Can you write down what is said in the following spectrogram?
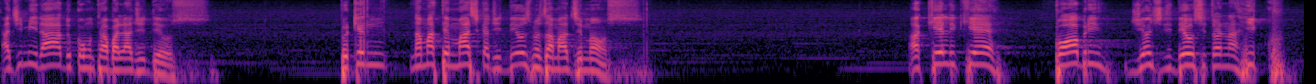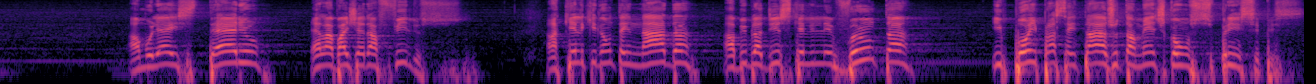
admirados com o trabalhar de Deus. Porque na matemática de Deus, meus amados irmãos, aquele que é pobre diante de Deus se torna rico. A mulher estéril, ela vai gerar filhos. Aquele que não tem nada, a Bíblia diz que ele levanta e põe para sentar juntamente com os príncipes.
